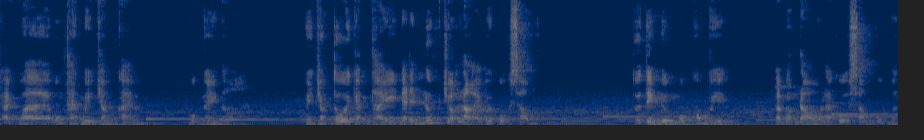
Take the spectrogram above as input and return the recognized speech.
Trải qua 4 tháng bị trầm cảm, Một ngày nọ, Bên trong tôi cảm thấy đã đến lúc trở lại với cuộc sống. Tôi tìm được một công việc Và bắt đầu lại cuộc sống của mình.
